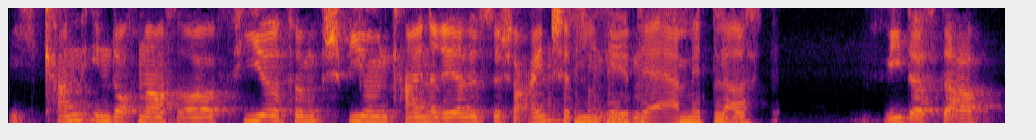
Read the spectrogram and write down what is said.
Ich kann ihn doch nach äh, vier, fünf Spielen keine realistische Einschätzung Sie sind geben, der wie Ermittler. das, wie das da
